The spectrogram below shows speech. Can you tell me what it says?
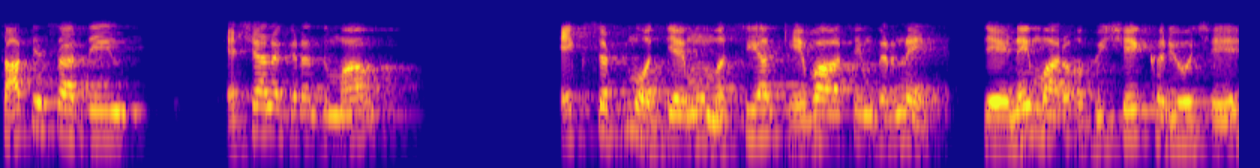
સાથે સાથે એશિયાના ગ્રંથમાં એકસઠમો અધ્યાયમાં મસીહા કહેવા હશે એમ કરીને તેણે મારો અભિષેક કર્યો છે.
